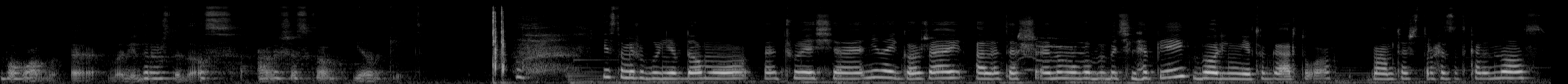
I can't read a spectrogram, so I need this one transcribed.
bo mam e, no niedrożny nos, ale wszystko jest git. Jestem już ogólnie w domu, e, czuję się nie najgorzej, ale też e, no mogłoby być lepiej. Boli mnie to gardło. Mam też trochę zatkany nos.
